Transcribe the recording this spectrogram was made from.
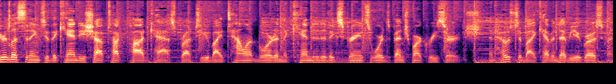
You're listening to the CandEs Shop Talk podcast brought to you by Talent Board and the Candidate Experience Awards Benchmark Research and hosted by Kevin W. Grossman.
